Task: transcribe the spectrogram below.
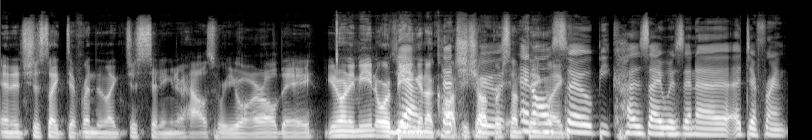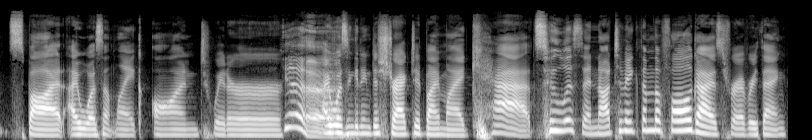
and it's just like different than like just sitting in your house where you are all day. You know what I mean? Or being yeah, in a coffee shop true. or something. And like also because I was in a, a different spot, I wasn't like on Twitter. yeah, I wasn't getting distracted by my cats, who listen, not to make them the fall guys for everything.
